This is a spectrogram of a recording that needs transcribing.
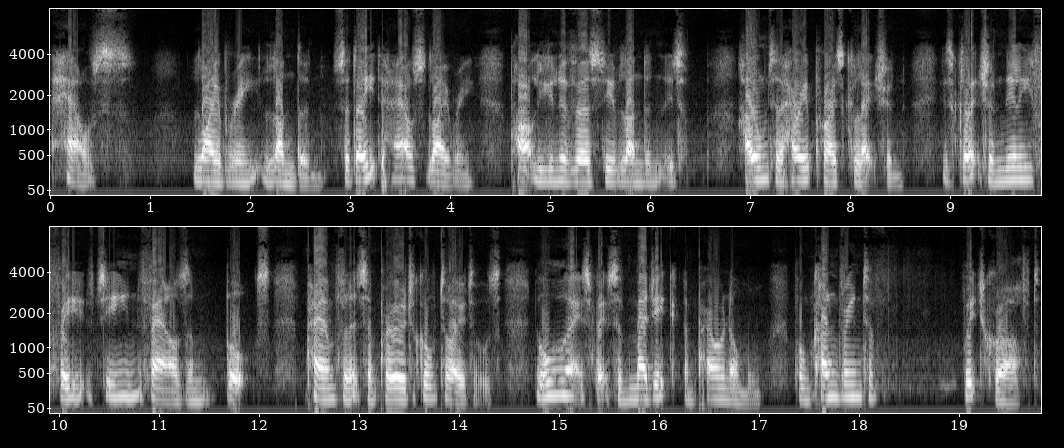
House Library, London. Senate House Library, partly University of London, is home to the Harry Price collection. It's a collection of nearly 15,000 books, pamphlets and periodical titles, all aspects of magic and paranormal, from conjuring to witchcraft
